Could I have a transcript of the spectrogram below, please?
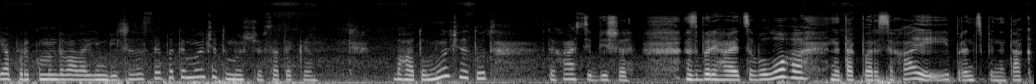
Я порекомендувала їм більше засипати мульчі, тому що все-таки багато мульчі тут в Техасі більше зберігається волога, не так пересихає і, в принципі, не так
